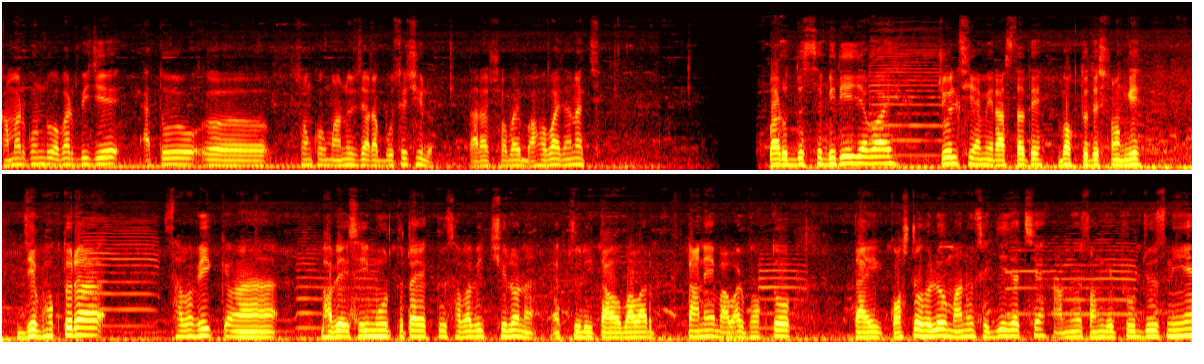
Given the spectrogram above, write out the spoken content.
কামারকুণ্ডু ওভারব্রিজে এত সংখ্যক মানুষ যারা বসেছিল তারা সবাই বাহবা জানাচ্ছে। বার উদ্দেশ্যে বেরিয়ে যাওয়ায় চলছি আমি রাস্তাতে ভক্তদের সঙ্গে। যে ভক্তরা স্বাভাবিক ভাবে সেই মুহূর্তটা একটু স্বাভাবিক ছিল না। অ্যাকচুয়ালি তাও বাবার টানে, বাবার ভক্ত, তাই কষ্ট হলেও মানুষ এগিয়ে যাচ্ছে। আমিও সঙ্গে ফ্রুট জুস নিয়ে,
